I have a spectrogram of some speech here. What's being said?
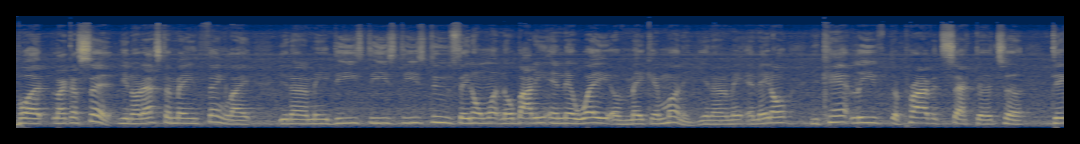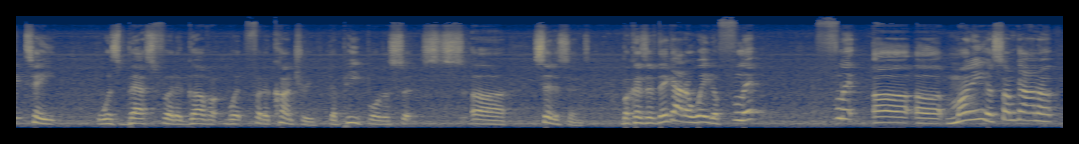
But like I said, you know that's the main thing. Like you know what I mean. These these these dudes they don't want nobody in their way of making money. You know what I mean. And they don't. You can't leave the private sector to dictate what's best for the government, for the country, the people, the uh, citizens. Because if they got a way to flip, flip uh, uh, money or some kind of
